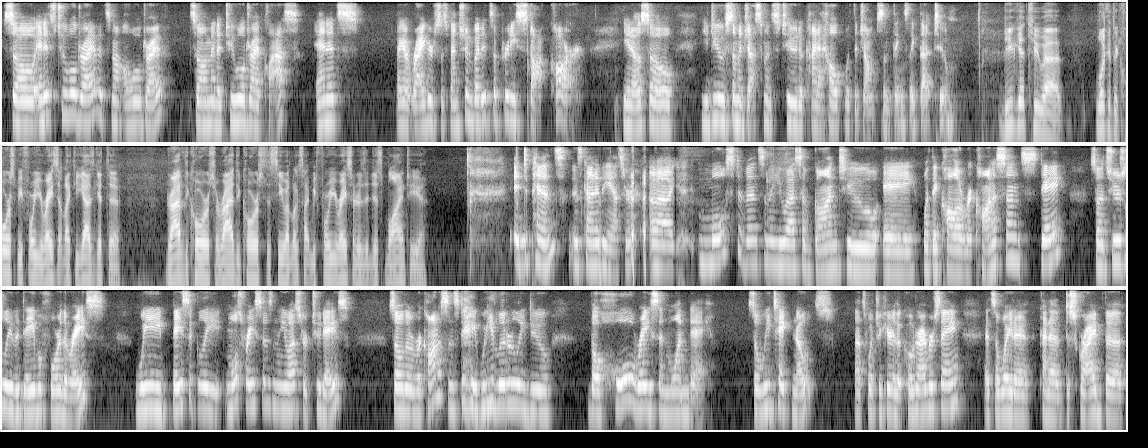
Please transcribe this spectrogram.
So, and it's two wheel drive, it's not all wheel drive. So, I'm in a two wheel drive class, and it's, I got Reiger suspension, but it's a pretty stock car, you know. So, you do some adjustments too to kind of help with the jumps and things like that too do you get to uh, look at the course before you race it? Like, do you guys get to drive the course or ride the course to see what it looks like before you race it, or is it just blind to you? It depends, is kind of the answer. uh, most events in the U.S. have gone to a what they call a reconnaissance day. So it's usually the day before the race. We basically most races in the U.S. are two days. So the reconnaissance day, we literally do the whole race in one day. So we take notes. That's what you hear the co-driver saying. It's a way to kind of describe the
